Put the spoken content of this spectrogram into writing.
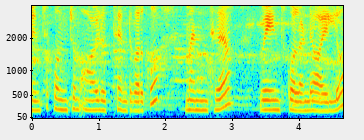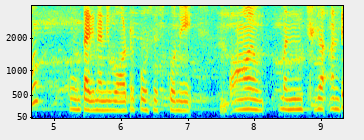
నుంచి కొంచెం ఆయిల్ వచ్చేంత వరకు మంచిగా వేయించుకోవాలండి ఆయిల్లో. తగినన్ని వాటర్ పోసేసుకొని మంచిగా అంటే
